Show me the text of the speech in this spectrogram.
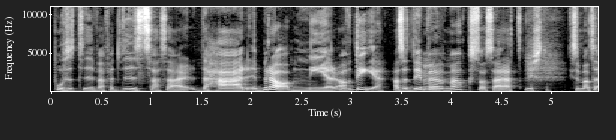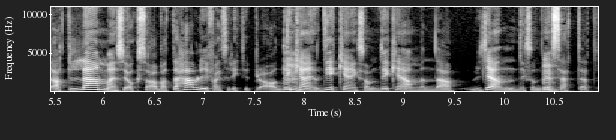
positiva för att visa så här, det här är bra, mer av det. Alltså det Mm. behöver man också, så här, att, liksom, att, att lär man sig också av att det här blir faktiskt riktigt bra. Det Mm. kan, det kan, jag liksom, det kan jag använda igen, liksom, det Mm. sättet.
